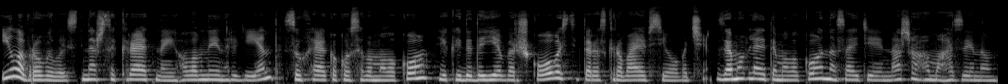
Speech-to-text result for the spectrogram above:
і лавровий лист. Наш секретний головний інгредієнт сухе кокосове молоко, який додає вершковості та розкриває всі овочі. Замовляйте молоко на сайті нашого магазину.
